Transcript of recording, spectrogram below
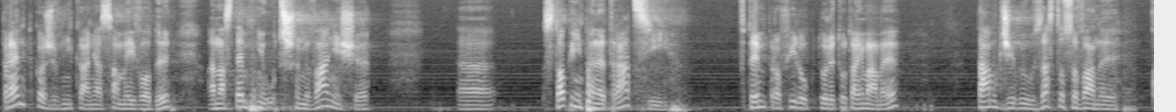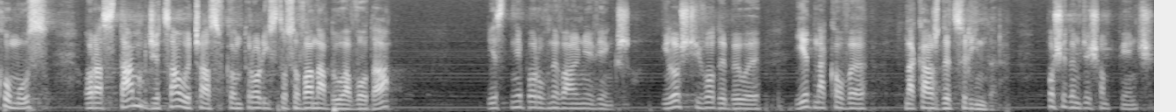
prędkość wnikania samej wody, a następnie utrzymywanie się, e, stopień penetracji w tym profilu, który tutaj mamy, tam, gdzie był zastosowany humus oraz tam, gdzie cały czas w kontroli stosowana była woda, jest nieporównywalnie większa. Ilości wody były jednakowe na każdy cylinder, po 75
